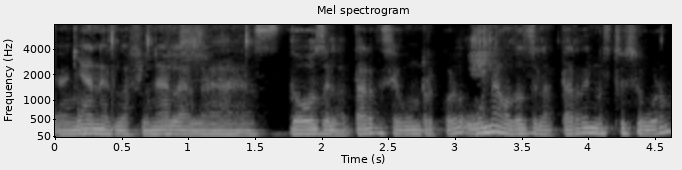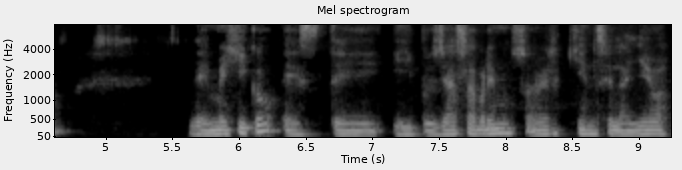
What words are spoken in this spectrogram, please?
mañana es la final a las 2 de la tarde, según recuerdo. Una o dos de la tarde, no estoy seguro. De México. Este, y pues ya sabremos a ver quién se la lleva.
